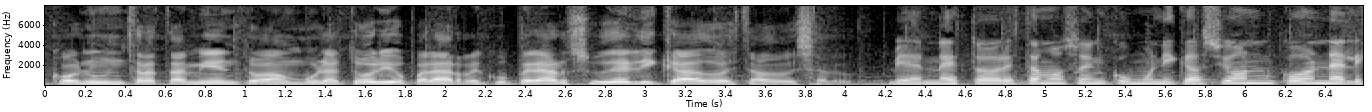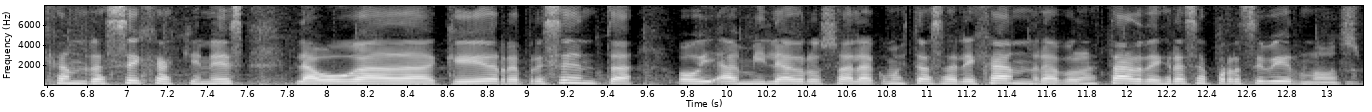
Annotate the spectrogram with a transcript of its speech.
con un tratamiento ambulatorio para recuperar su delicado estado de salud. Bien, Néstor, estamos en comunicación con Alejandra Cejas, quien es la abogada que representa hoy a Milagro Sala. ¿Cómo estás, Alejandra? Buenas tardes, gracias por recibirnos.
